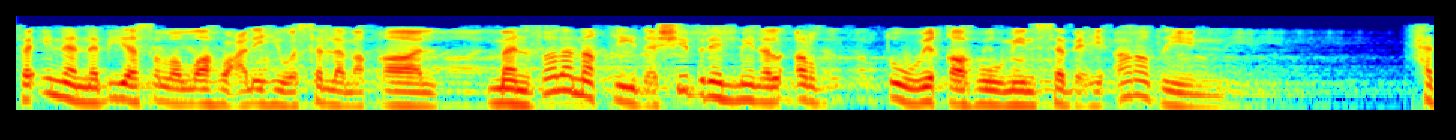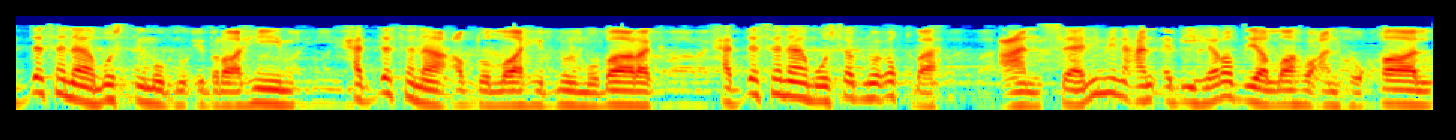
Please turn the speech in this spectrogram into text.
فإن النبي صلى الله عليه وسلم قال من ظلم قيد شبر من الأرض طوقه من سبع أراضين. حدثنا مسلم بن إبراهيم حدثنا عبد الله بن المبارك حدثنا موسى بن عقبة عن سالم عن أبيه رضي الله عنه قال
